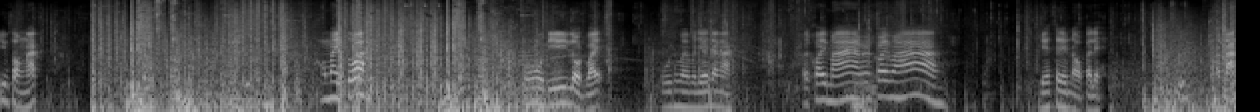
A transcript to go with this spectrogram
ยี่สิบสองนัดเอามาอีกตัว โอ้ดีโหลดไว้ โอ้ทำไมมันเยอะจังอะค่อยๆมา ค่อยๆมา เดสเซนออกไปเลยอุ๊ยสตั๊ก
